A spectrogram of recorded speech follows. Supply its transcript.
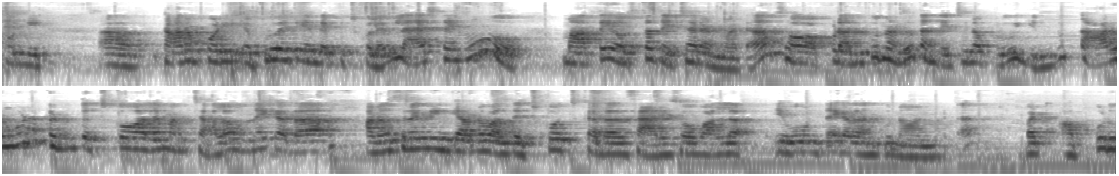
కొన్ని ఆ, కారం పొడి ఎప్పుడు అయితే ఏం తెప్పించుకోలేదు. లాస్ట్ టైము మా అత్తయ్య వస్తా తెచ్చారనమాట సో అప్పుడు అనుకున్నాను తను తెచ్చినప్పుడు ఎందుకు కారం కూడా అక్కడ నుంచి తెచ్చుకోవాలా? మనకు చాలా ఉన్నాయి కదా. అనవసరంగా ఇంకేమన్నా వాళ్ళు తెచ్చుకోవచ్చు కదా శారీస్ వాళ్ళ ఏవో ఉంటాయి కదా అనుకున్నాం అనమాట బట్ అప్పుడు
